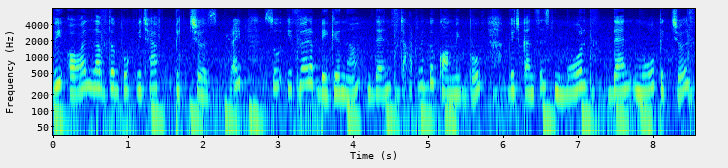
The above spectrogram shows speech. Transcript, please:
we all love the book which have pictures right so if you are a beginner then start with the comic book which consists more than more pictures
